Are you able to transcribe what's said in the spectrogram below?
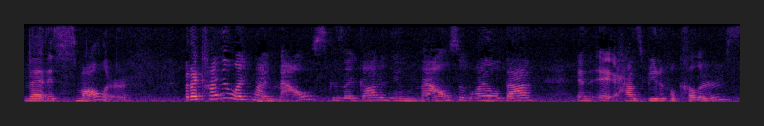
that it's smaller but I kind of like my mouse because I got a new mouse a while back and it has beautiful colors.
